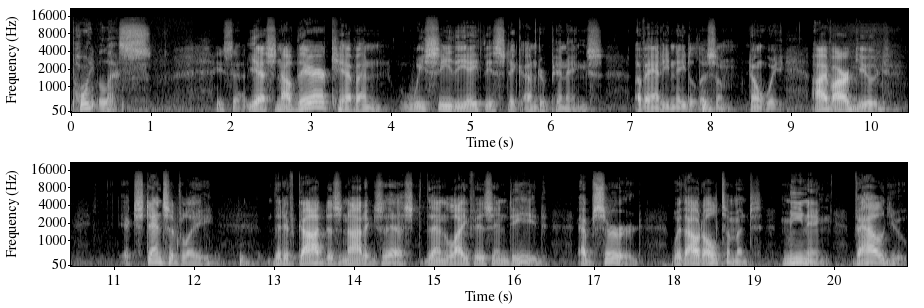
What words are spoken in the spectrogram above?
pointless, he said. Yes, now there, Kevin, we see the atheistic underpinnings of antinatalism, don't we? I've argued extensively that if God does not exist, then life is indeed absurd, without ultimate meaning, value,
